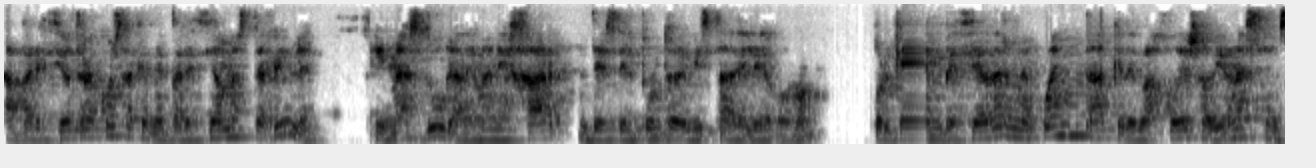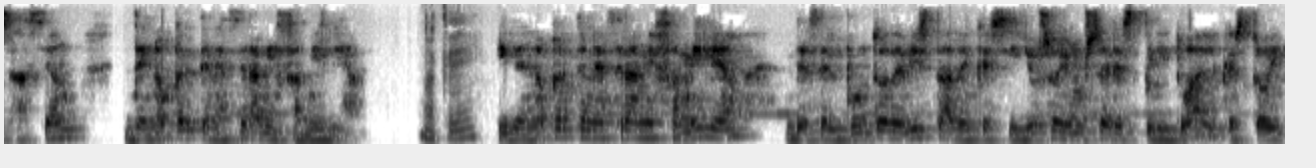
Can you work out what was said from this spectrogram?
apareció otra cosa que me pareció más terrible y más dura de manejar desde el punto de vista del ego, ¿no? Porque empecé a darme cuenta que debajo de eso había una sensación de no pertenecer a mi familia. Y de no pertenecer a mi familia desde el punto de vista de que si yo soy un ser espiritual, que estoy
